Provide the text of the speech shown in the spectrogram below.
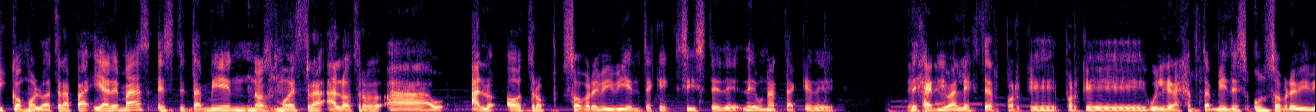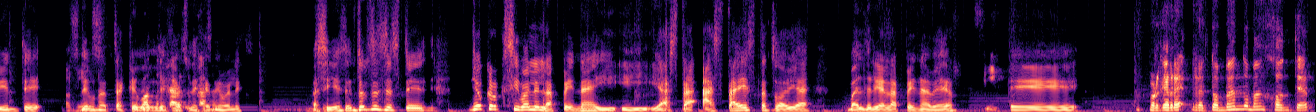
y cómo lo atrapa. Y además, este también nos muestra al otro, a- al otro sobreviviente que existe de, de un ataque de, de Hannibal Lecter, porque, porque Will Graham también es un sobreviviente Así de es. un ataque de. Hannibal Lecter. Así es. Entonces, este, yo creo que sí vale la pena y, hasta, hasta esta todavía valdría la pena ver. Sí. Eh, Porque re- retomando Manhunter,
